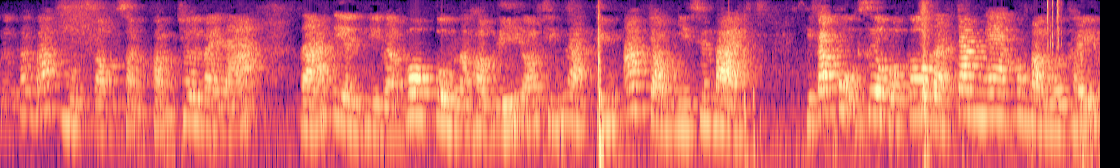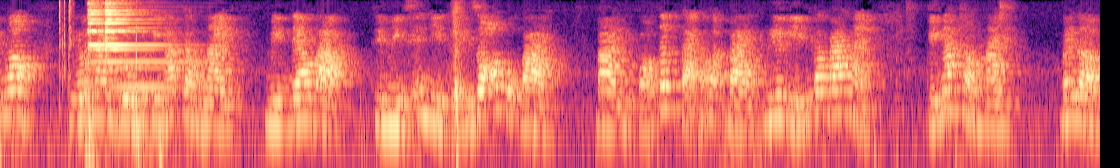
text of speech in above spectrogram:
tới các bác một dòng sản phẩm chơi bài lá. Giá tiền thì là vô cùng là hợp lý, đó chính là kính áp tròng nhìn xuyên bài. Thì các cụ xưa có câu là chăm nghe không bằng một thấy, đúng không? Thì hôm nay dùng cái kính áp tròng này, mình đeo vào thì mình sẽ nhìn thấy rõ bộ bài. Bài thì có tất cả các loại bài, lưu ý các bác này. Kính áp tròng này, bây giờ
